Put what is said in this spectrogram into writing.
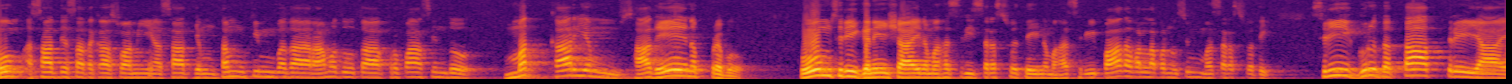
ఓం అసాధ్య సాధక స్వామి అసాధ్యం తం కిం వద రామదూత కృపా సింధో. మత్కార్యం సాధేన ప్రభు. ఓం శ్రీ గణేశాయ నమ శ్రీ సరస్వతి నమ శ్రీ పాదవల్లభ నృసింహ సరస్వతి శ్రీ గురు దత్తాత్రేయాయ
